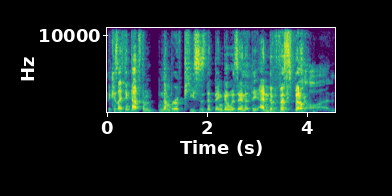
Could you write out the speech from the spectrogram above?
because I think that's the number of pieces that Bingo was in at the end of this Oh film. God.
